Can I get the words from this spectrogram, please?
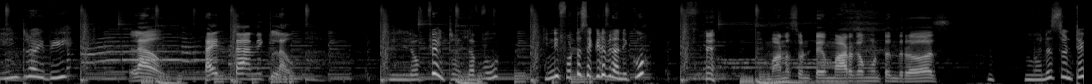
ఏంట్రా ఇది? లవ్. Titanic love. లవ్ ఏంట్రా లవ్? ఇన్ని ఫొటోస్ ఎక్కడివిరా నీకు? మనసుంటే మార్గం ఉంటుంది రోజ్. మనసుంటే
